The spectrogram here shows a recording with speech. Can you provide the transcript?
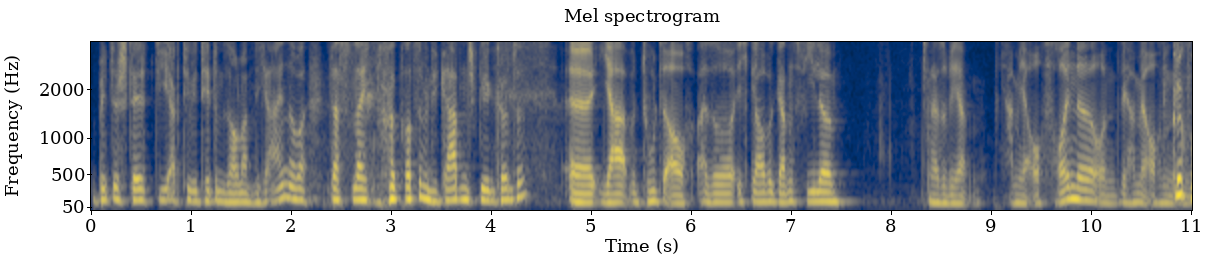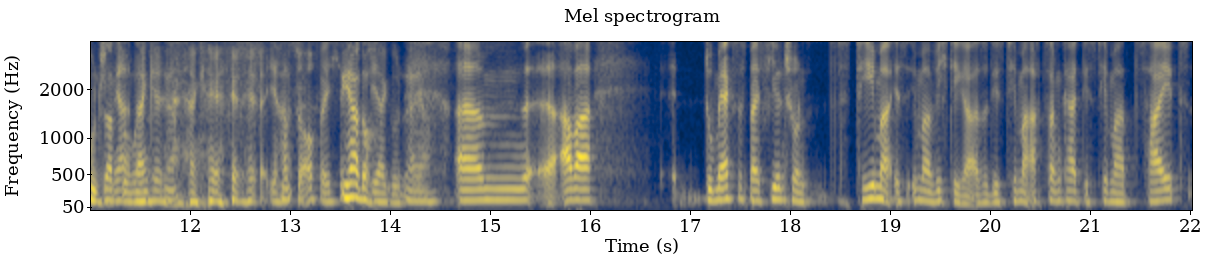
bitte stellt die Aktivität im Sauerland nicht ein, aber das vielleicht trotzdem in die Karten spielen könnte? Äh, ja, tut's auch. Also ich glaube, ganz viele, also wir haben ja auch Freunde und wir haben ja auch einen. Glückwunsch dazu Ja, danke, ja. danke. Hast du auch welche? Ja, doch. Ja, gut. Ja, ja. Ähm, äh, aber du merkst es bei vielen schon, das Thema ist immer wichtiger. Also dieses Thema Achtsamkeit, dieses Thema Zeit,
